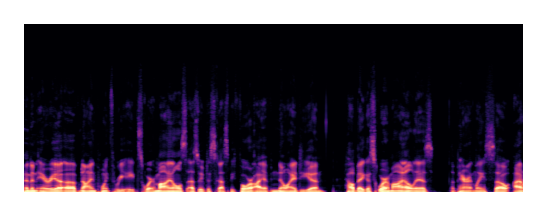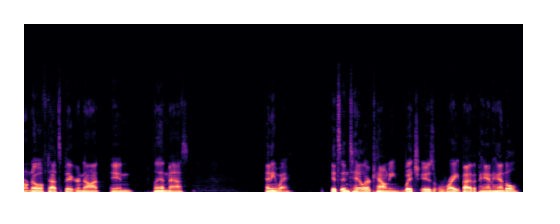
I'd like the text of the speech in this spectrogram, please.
and an area of 9.38 square miles. As we've discussed before, I have no idea how big a square mile is, apparently, so I don't know if that's big or not in landmass. Anyway, it's in Taylor County, which is right by the panhandle.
